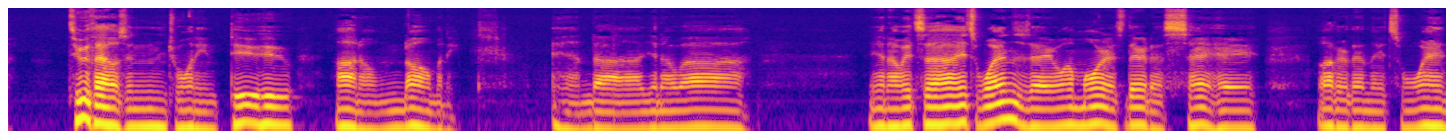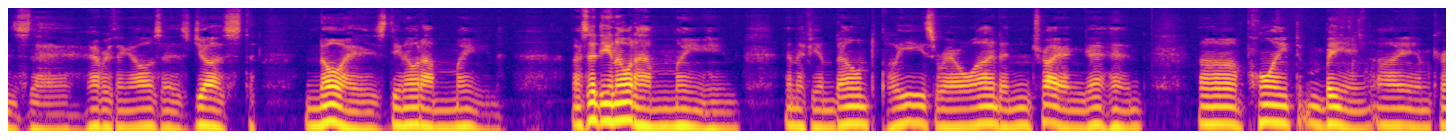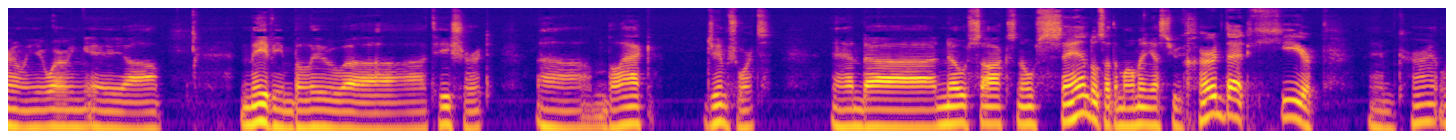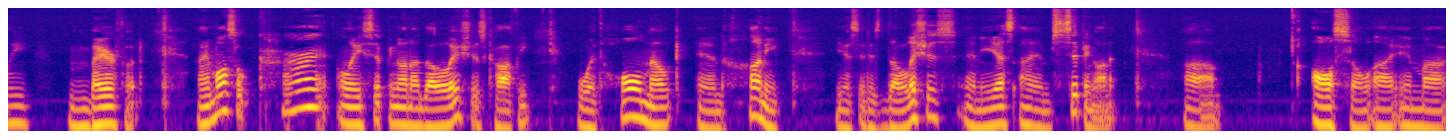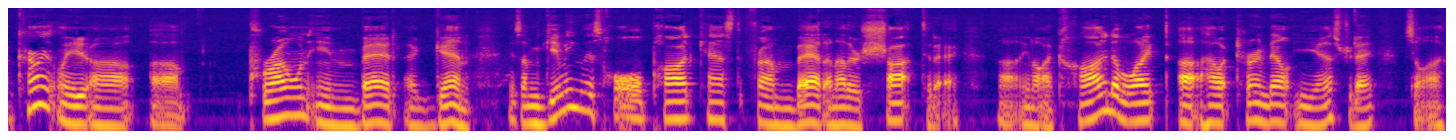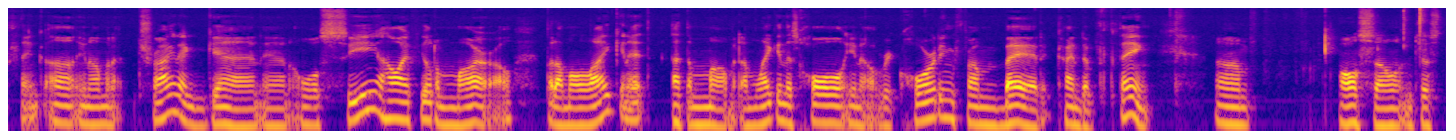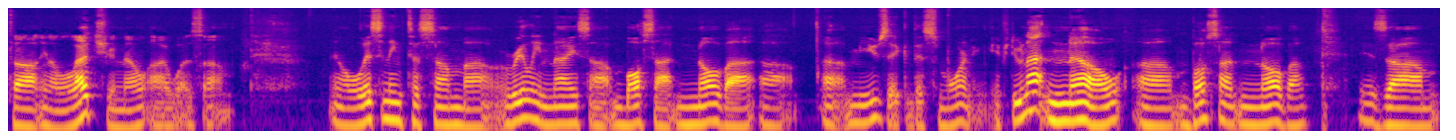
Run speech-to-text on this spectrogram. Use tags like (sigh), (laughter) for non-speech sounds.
2022, Anno Domini. And, uh, you know, uh, you know, it's, uh, it's Wednesday. What more is there to say other than it's Wednesday? Everything else is just noise. Do you know what I mean? I said, do you know what I mean? And if you don't, please rewind and try again. Uh, point being, I am currently wearing a uh, navy blue uh, t-shirt, um, black gym shorts, and uh, no socks, no sandals at the moment. Yes, you heard that here. I am currently barefoot. I am also currently sipping on a delicious coffee with whole milk and honey. Yes, it is delicious, and yes, I am sipping on it. Also, I am uh, currently uh, uh, prone in bed again as I'm giving this whole podcast from bed another shot today. Uh, you know, I kind of liked uh, how it turned out yesterday, so I think uh, you know I'm gonna try it again, and we'll see how I feel tomorrow. But I'm liking it at the moment. I'm liking this whole you know recording from bed kind of thing. Um, also just uh, you know let you know I was um, you know listening to some uh, really nice uh, bossa nova uh, uh, music this morning. If you do not know, um, bossa nova is um,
